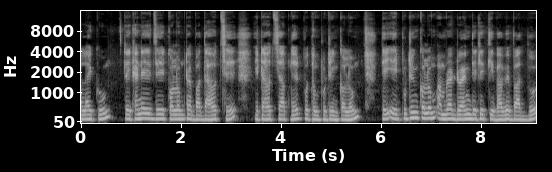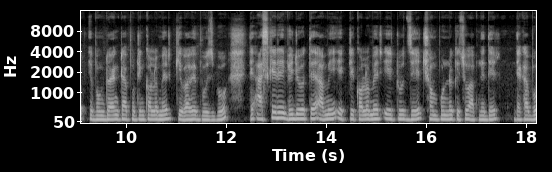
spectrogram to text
আলাইকুম। তো এখানে যে কলমটা বাঁধা হচ্ছে, এটা হচ্ছে আপনার প্রথম পুটিং কলম। তো এই পুটিং কলম আমরা ড্রয়িং দেখে কীভাবে বাঁধবো এবং ড্রয়িংটা পুটিং কলমের কীভাবে বুঝব? তো আজকের এই ভিডিওতে আমি একটি কলমের এ টু জেড সম্পূর্ণ কিছু আপনাদের দেখাবো।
